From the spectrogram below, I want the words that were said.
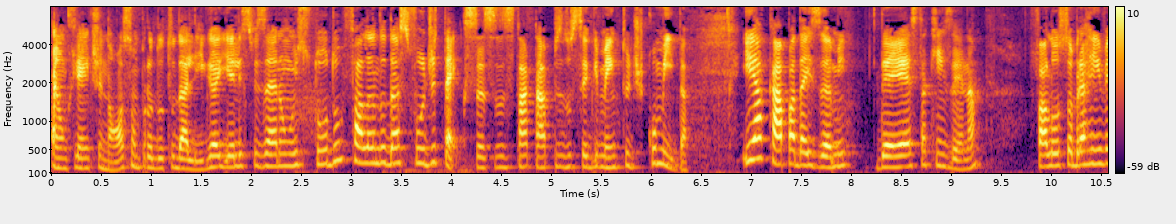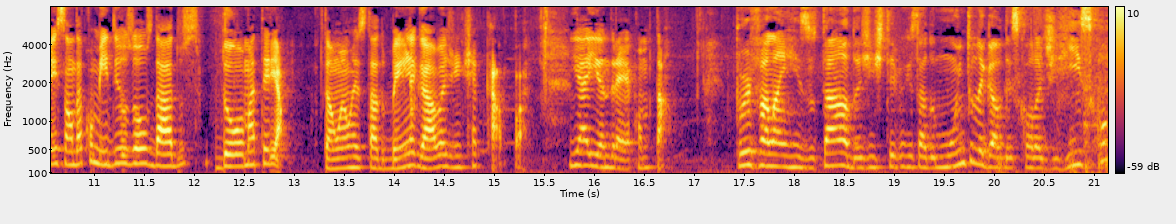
é um cliente nosso, um produto da Liga, e eles fizeram um estudo falando das food techs, essas startups do segmento de comida. E a capa da exame desta quinzena falou sobre a reinvenção da comida e usou os dados do material. Então é um resultado bem legal, a gente é capa. E aí, Andréia, como tá? Por falar em resultado, a gente teve um resultado muito legal da escola de risco.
